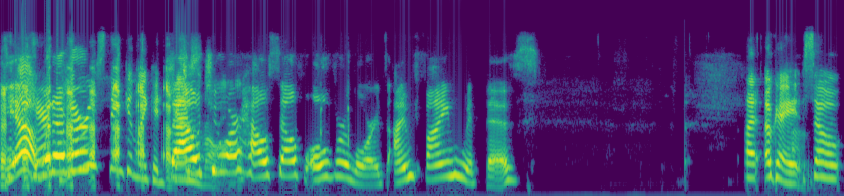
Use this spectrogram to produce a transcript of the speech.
Yeah, whatever. Harry's thinking like a Bow to our house elf overlords. I'm fine with this. But okay, Um, so all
